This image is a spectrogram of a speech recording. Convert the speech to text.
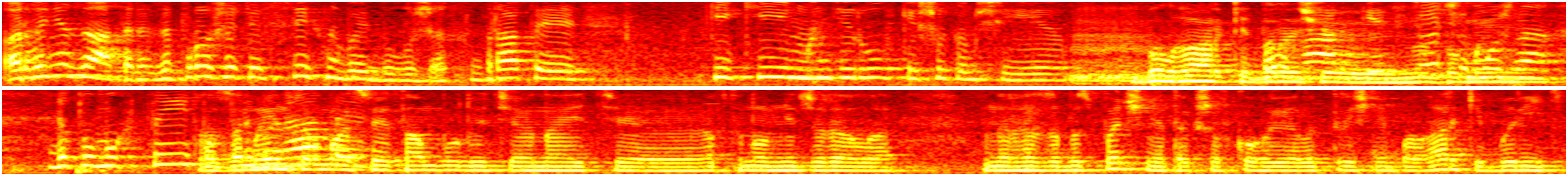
організатори запрошують усіх небайдужих брати кійки, мандіровки, що там ще є. Болгарки, до речі, болгарки, все, чим можна допомогти, Та за моєю поприбирати. інформацією, там будуть е, навіть е, автономні джерела енергозабезпечення, так що в кого є електричні болгарки, беріть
